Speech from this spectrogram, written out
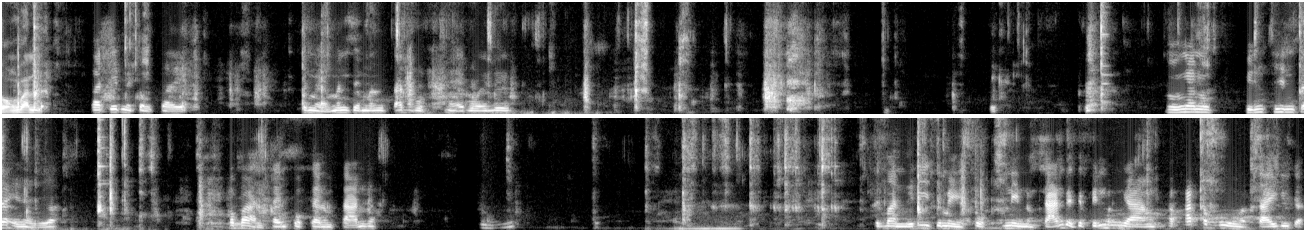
สองวันแหละถ้าเจ็บไม่ต้องใส่แต่แหมมันจะมันตัดบทแหมรวยเลย งั้นมันกินชิ้นใจไหนวะก็บ้านใส่พวกแต่น้ำตาลกันแต่บ้านไม่ดีจะไม่สดเน้นน้ำตาลแต่จะเป็นบางอย่างพัดกระบุงใส่อยู่จ้ะ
